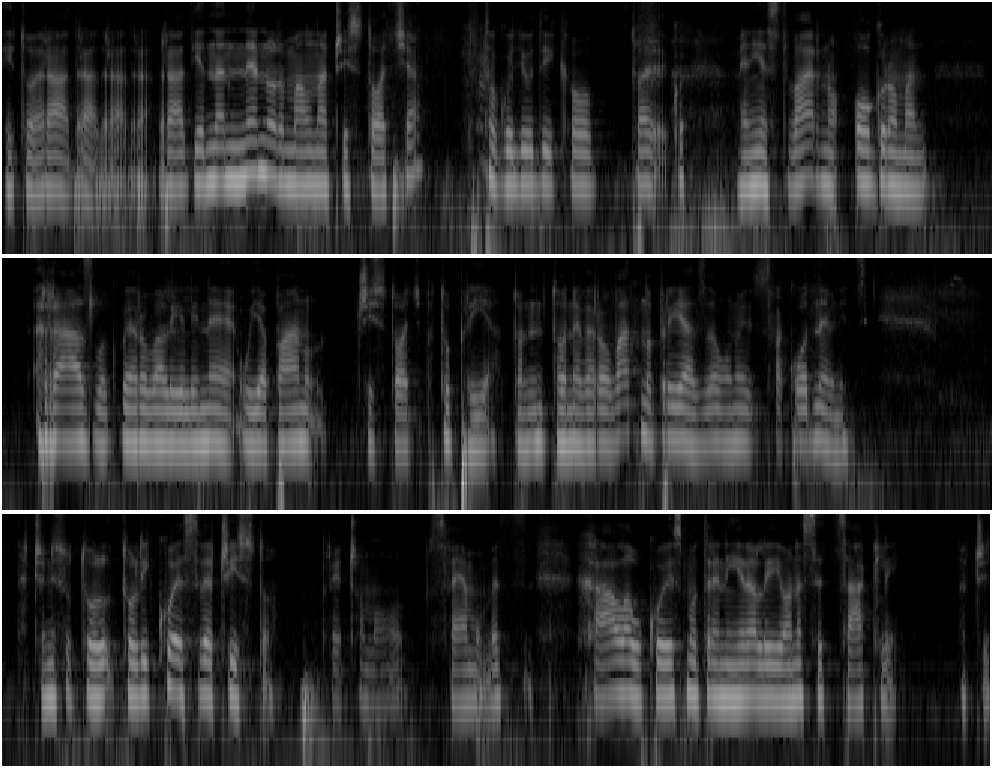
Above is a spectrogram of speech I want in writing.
i to je rad, rad, rad, rad, rad. Jedna nenormalna čistoća togo ljudi kao, pa, ko, meni je stvarno ogroman razlog, verovali ili ne, u Japanu čistoća, pa to prija, to, to neverovatno prija za onoj svakodnevnici. Znači, oni su to, toliko je sve čisto. Pričamo o svemu. Hala u kojoj smo trenirali, ona se cakli. Znači,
